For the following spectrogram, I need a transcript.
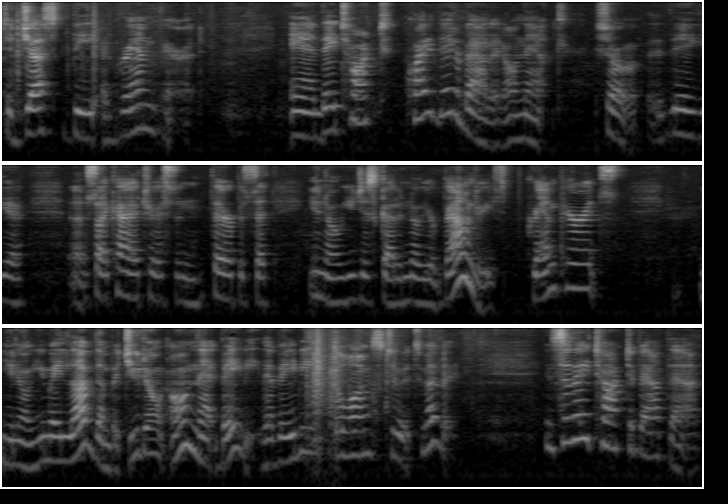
to just be a grandparent. And they talked quite a bit about it on that show. The uh, uh, psychiatrist and therapist said, you know, you just got to know your boundaries. Grandparents, you know, you may love them, but you don't own that baby. That baby belongs to its mother. And so they talked about that.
